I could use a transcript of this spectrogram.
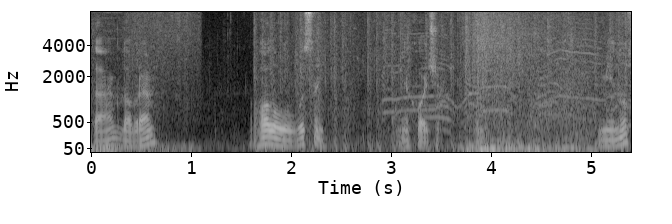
Так, добре. Голову висунь. Не хоче. Мінус.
